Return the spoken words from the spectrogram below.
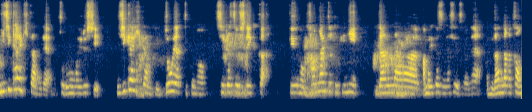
短い期間で、子供もいるし、短い期間でどうやってこの生活をしていくかっていうのを考えたときに、旦那が、アメリカ人らしいですよね。旦那が考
